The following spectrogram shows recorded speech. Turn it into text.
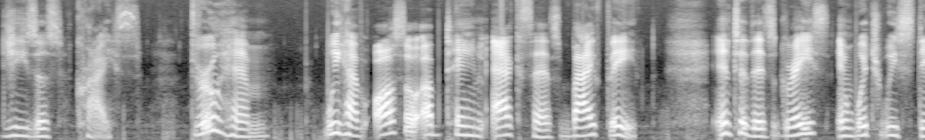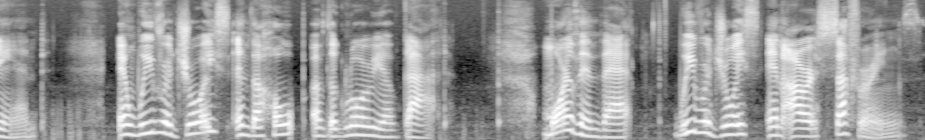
Jesus Christ. Through him, we have also obtained access by faith into this grace in which we stand, and we rejoice in the hope of the glory of God. More than that, we rejoice in our sufferings,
